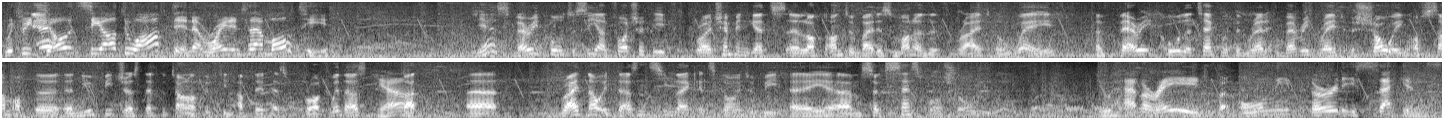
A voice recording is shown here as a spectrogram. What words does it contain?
which we yeah. don't see all too often, right into that multi. Yes, very cool to see. Unfortunately, Royal Champion gets uh, locked onto by this Monolith right away. A very cool attack with a very great showing of some of the uh, new features that the Town Hall 15 update has brought with us. Yeah. But uh, right now, it doesn't seem like it's going to be a um, successful show. We do have a rage, but only 30 seconds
